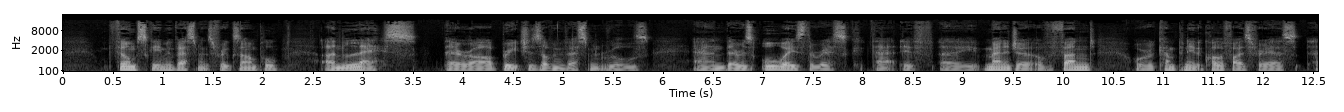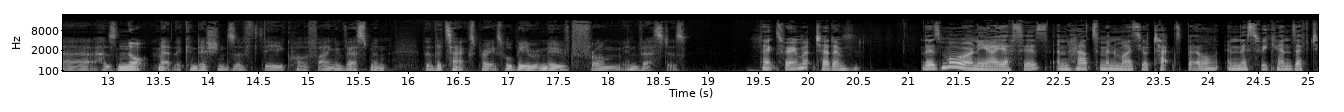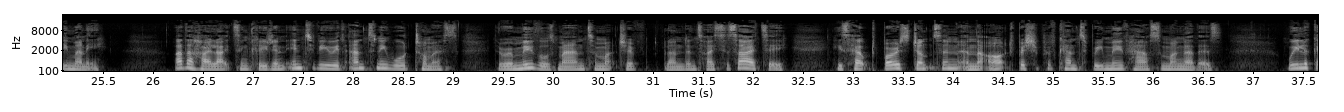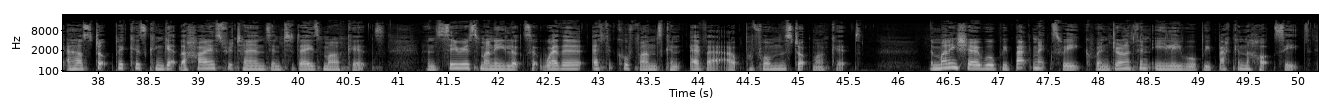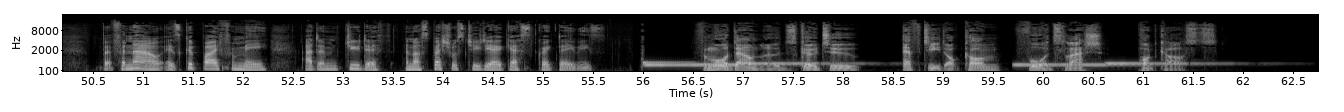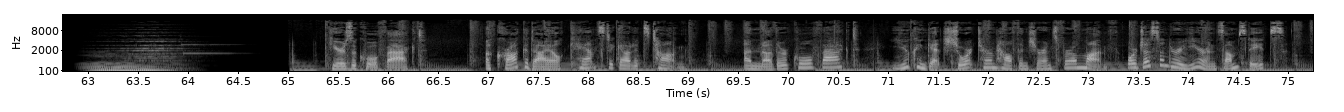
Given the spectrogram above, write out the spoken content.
film scheme investments, for example, unless there are breaches of investment rules. And there is always the risk that if a manager of a fund or a company that qualifies for EIS uh, has not met the conditions of the qualifying investment, that the tax breaks will be removed from investors. Thanks very much, Adam. There's more on EISs and how to minimise your tax bill in this weekend's FT Money. Other highlights include an interview with Anthony Ward Thomas, the removals man to much of London's high society. He's helped Boris Johnson and the Archbishop of Canterbury move house, among others. We look at how stock pickers can get the highest returns in today's markets, and Serious Money looks at whether ethical funds can ever outperform the stock market. The Money Show will be back next week when Jonathan Eley will be back in the hot seat. But for now, it's goodbye from me, Adam, Judith, and our special studio guest, Greg Davies. For more downloads, go to ft.com forward slash podcasts. Here's a cool fact a crocodile can't stick out its tongue. Another cool fact you can get short term health insurance for a month or just under a year in some states.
